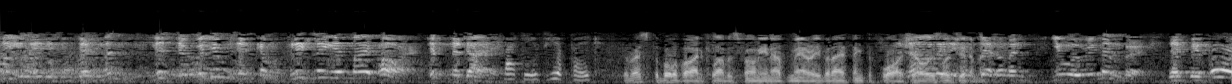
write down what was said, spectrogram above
see, ladies and gentlemen, Mr. Williams is completely in my power. Hypnotized. Blackie, is he a fake? The rest of the Boulevard Club is phony enough, Mary, but I think the floor show now, is ladies legitimate. and gentlemen, you will remember that before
